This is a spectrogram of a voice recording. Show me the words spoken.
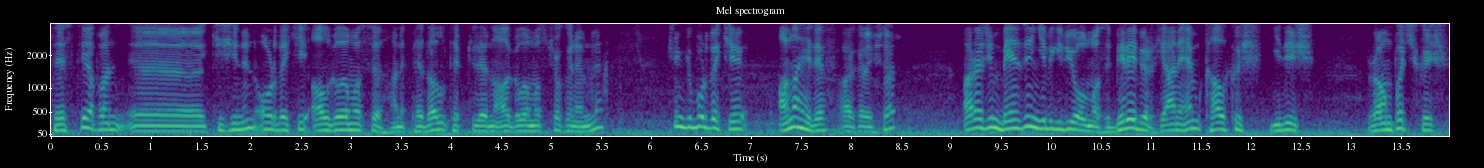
Testi yapan e, kişinin oradaki algılaması, hani pedal tepkilerini algılaması çok önemli. Çünkü buradaki ana hedef arkadaşlar aracın benzin gibi gidiyor olması. Birebir yani hem kalkış, gidiş, rampa çıkış,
